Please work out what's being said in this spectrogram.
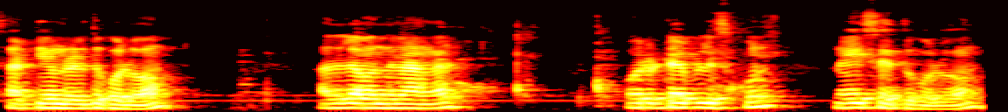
சட்டி ஒன்று எடுத்துக்கொள்வோம் அதில் வந்து நாங்கள் ஒரு டேபிள் ஸ்பூன் நெய் சேர்த்துக்கொள்வோம்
